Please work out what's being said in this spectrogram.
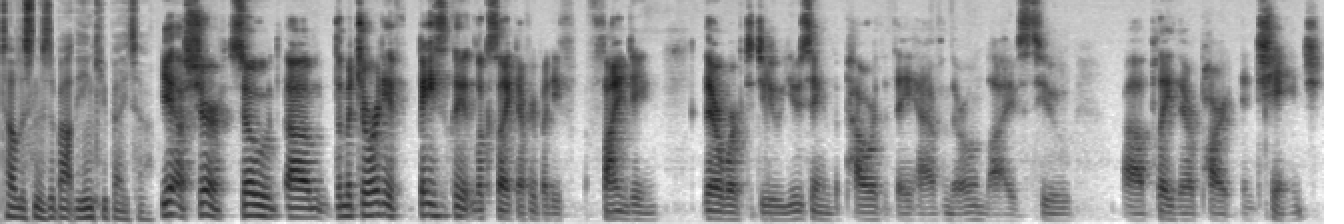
tell listeners about the incubator. Yeah, sure. So um, the majority of basically, it looks like everybody finding their work to do using the power that they have in their own lives to uh, play their part in change.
